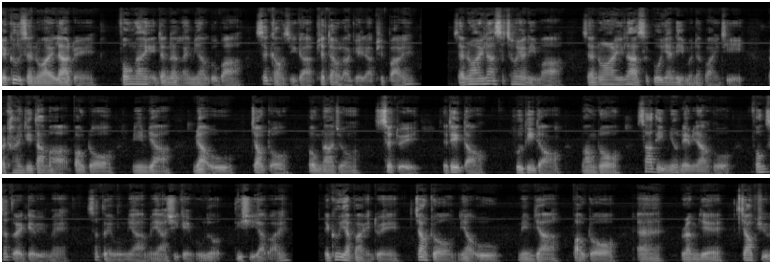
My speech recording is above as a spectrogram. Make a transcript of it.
ယခုဇန်နဝါရီလတွင်ဖုန်းလိုင်းအင်တာနက်လိုင်းများကိုပါစစ်ကောင်စီကဖျက်တောက်လာခဲ့တာဖြစ်ပါတယ်။ဇန်နဝါရီလ16ရက်နေ့မှာဇန်နဝါရီလ19ရက်နေ့မနက်ပိုင်းထိရခိုင်ဒေသမှာပေါက်တော်မြင်းပြမြောက်ဦးကြောက်တော်ပုံနာကျွန်းစစ်တွေရတိတ်တောင်ဘူတိတောင်မောင်တော်စသည့်မြို့နယ်များကိုဖုန်းဆက်သွယ်ခဲ့ပေမဲ့ ဆက်သွယ်မှုများမရရှိခဲ့ဘူးလို့သိရှိရပါတယ်။ယခုရက်ပိုင်းအတွင်းကြောက်တော်မြောက်ဦးမင်းပြပေါက်တော်အန်ရမ်ရဲကြောက်ဖြူ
